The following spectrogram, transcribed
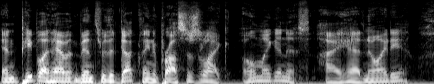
And people that haven't been through the duct cleaning process are like, "Oh my goodness, I had no idea."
